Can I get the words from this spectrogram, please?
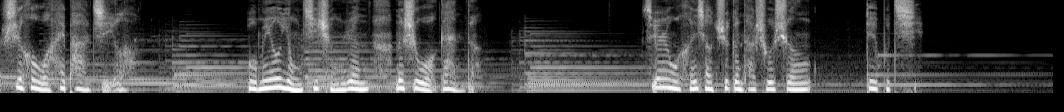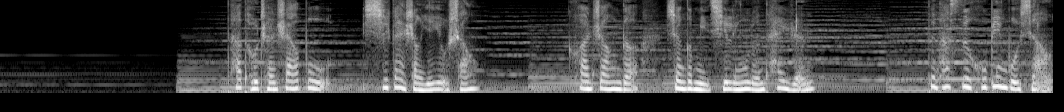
事后我害怕极了，我没有勇气承认那是我干的。虽然我很想去跟他说声对不起。他头缠纱布，膝盖上也有伤，夸张的像个米其林轮胎人。但他似乎并不想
